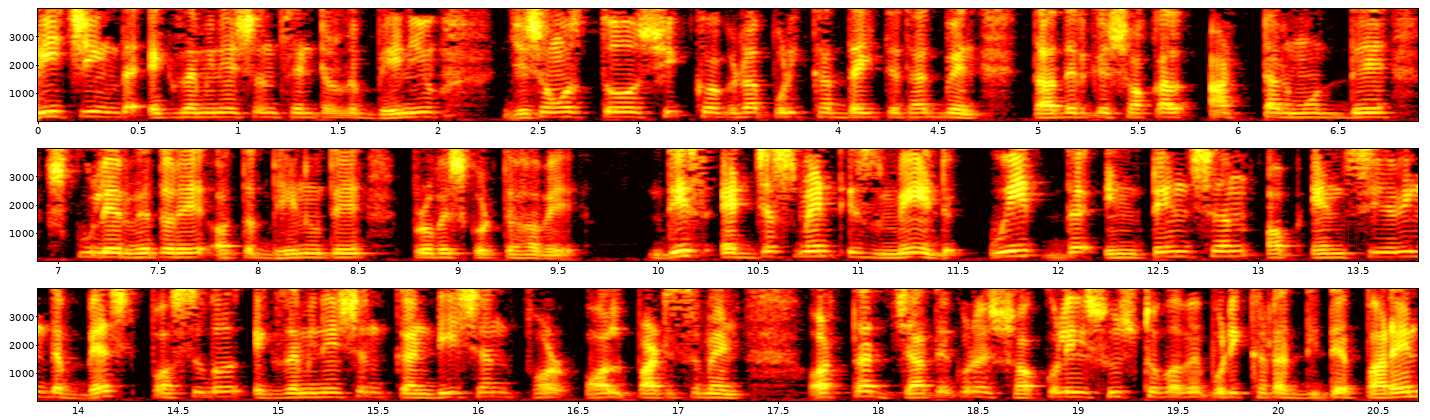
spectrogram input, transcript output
reaching the examination centre venue যে সমস্ত শিক্ষকরা পরীক্ষার দায়িত্বে থাকবেন, তাদেরকে সকাল আটটার মধ্যে স্কুলের ভেতরে, অর্থাৎ ভেনুতে প্রবেশ করতে হবে। This adjustment is made with the intention of ensuring the best possible examination condition for all participants. অর্থাৎ যাতে করে সকলেই সুষ্ঠুভাবে পরীক্ষাটা দিতে পারেন,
